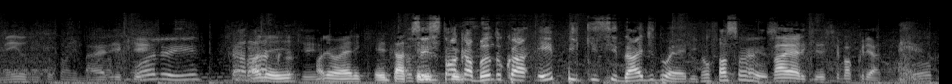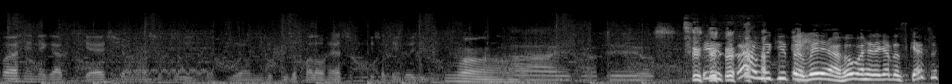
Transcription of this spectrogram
e-mails, não tô tão animado. Eric. Olha aí. Olha aí, olha o Eric. Ele tá Vocês triste. estão acabando com a epicidade do Eric. Não façam isso. Vai, Eric, deixa eu ser mal criado. Arroba RenegadosCast é o nosso Twitter. E eu me recuso a falar o resto porque só tem dois e-mails. Ah. Ai, meu Deus. Estamos aqui também, arroba RenegadosCast,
